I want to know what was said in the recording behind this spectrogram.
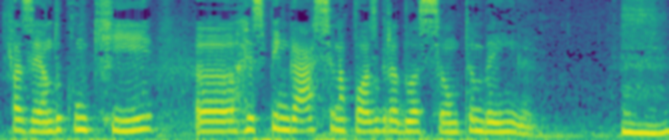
fazendo com que uh, respingasse na pós-graduação também, né? Uhum.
